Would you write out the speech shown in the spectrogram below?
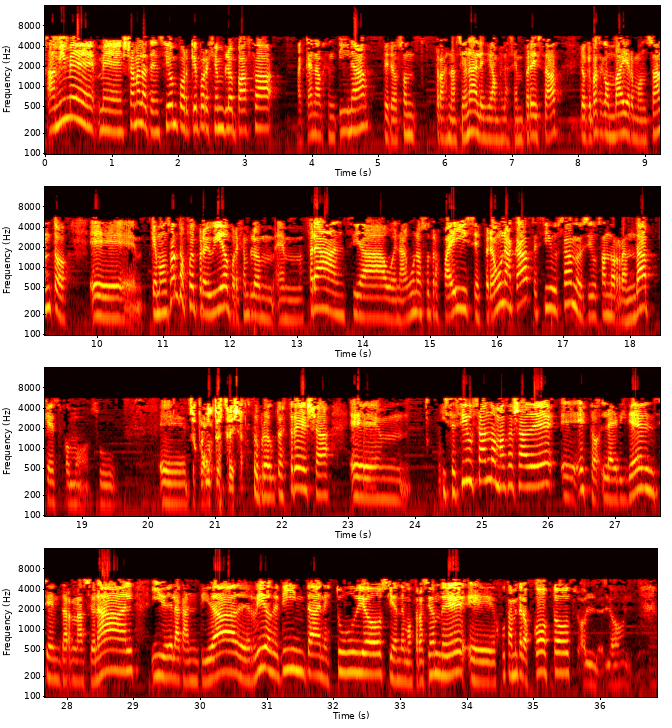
A mí me, me llama la atención porque, por ejemplo, pasa acá en Argentina, pero son transnacionales, digamos, las empresas, lo que pasa con Bayer Monsanto, eh, que Monsanto fue prohibido, por ejemplo, en, Francia o en algunos otros países, pero aún acá se sigue usando, se sigue usando Roundup, que es como su... Eh, su producto estrella. Su producto estrella. Eh, y se sigue usando más allá de eh, esto, la evidencia internacional y de la cantidad de ríos de tinta en estudios y en demostración de eh, justamente los costos o,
